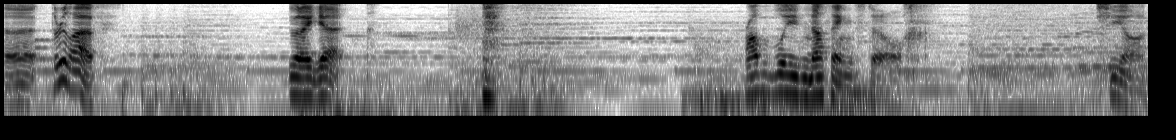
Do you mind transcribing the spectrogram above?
uh, three left. See what I get. Probably nothing still. Shion.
